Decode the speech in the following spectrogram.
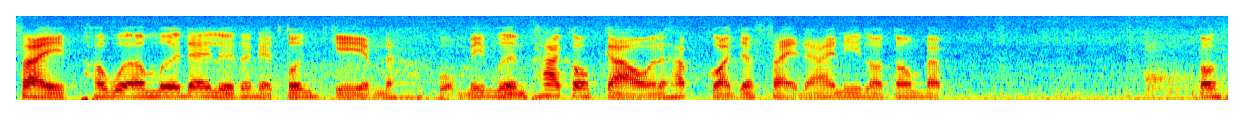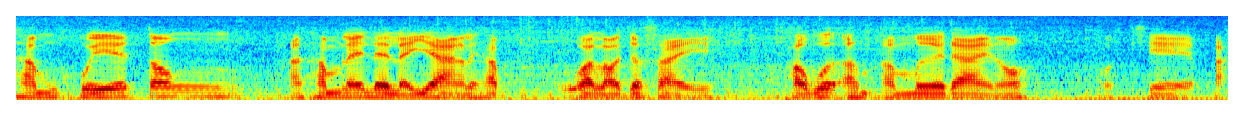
ใส่ power armor ได้เลยตั้งแต่ต้นเกมนะครับผมไม่เหมือนภาคเก่าๆนะครับ ก่อนจะใส่ได้นี่เราต้องแบบ ต้องทำเควสต้องอทำอะไรหลายๆอย่างเลยครับ กว่าเราจะใส่ power armor ได้เนาะโอเคไปะ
